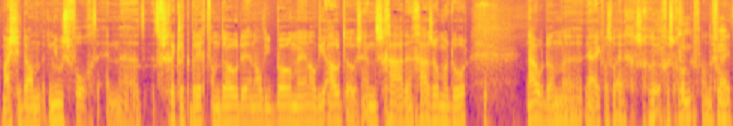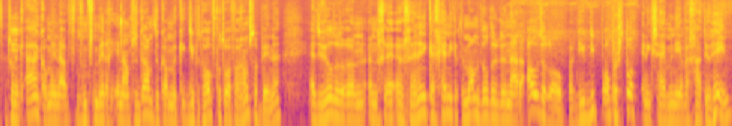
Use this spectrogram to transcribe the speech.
Maar als je dan het nieuws volgt en het, het, verschrikkelijke bericht van doden... en al die bomen en al die auto's en schade en ga zo maar door... Ja. Nou, dan, uh, ja, ik was wel erg geschrokken toen, van de toen, feiten. Toen ik aankwam in, vanmiddag in Amsterdam, toen kwam ik, ik liep het hoofdkantoor van Randstad binnen. En toen wilde er een, een, een gehandicapte man wilde er naar de auto lopen. Die liep op een stok en ik zei, meneer, waar gaat u heen?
